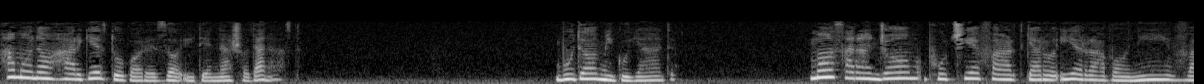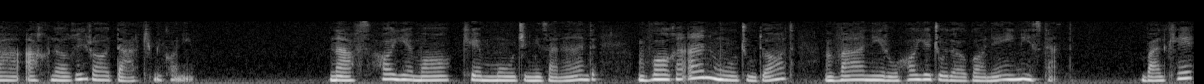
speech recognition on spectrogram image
همانا هرگز دوباره زاییده نشدن است. بودا می‌گوید ما سرانجام پوچی فردگرایی روانی و اخلاقی را درک می کنیم. نفس های ما که موج می‌زنند واقعا موجودات و نیروهای جداگانه ای نیستند بلکه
